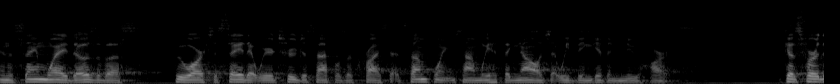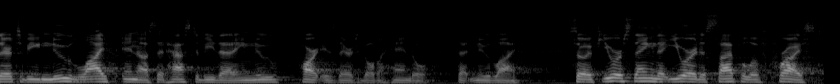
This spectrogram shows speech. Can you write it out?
In the same way, those of us who are to say that we are true disciples of Christ, at some point in time, we have to acknowledge that we've been given new hearts. Because for there to be new life in us, it has to be that a new heart is there to be able to handle that new life. So if you are saying that you are a disciple of Christ,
